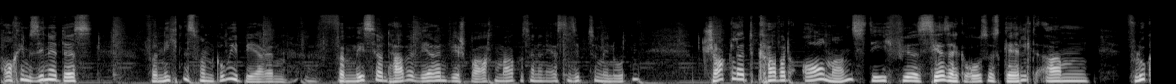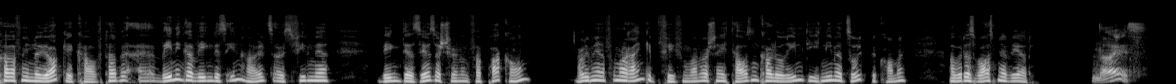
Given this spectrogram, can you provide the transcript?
auch im Sinne des Vernichtens von Gummibären vermisse und habe, während wir sprachen, Markus, in den ersten 17 Minuten. Chocolate Covered Almonds, die ich für sehr, sehr großes Geld am Flughafen in New York gekauft habe. Äh, weniger wegen des Inhalts als vielmehr wegen der sehr, sehr schönen Verpackung. Habe ich mir einfach mal reingepfiffen. Waren wahrscheinlich 1000 Kalorien, die ich nie mehr zurückbekomme. Aber das war es mir wert. Nice.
